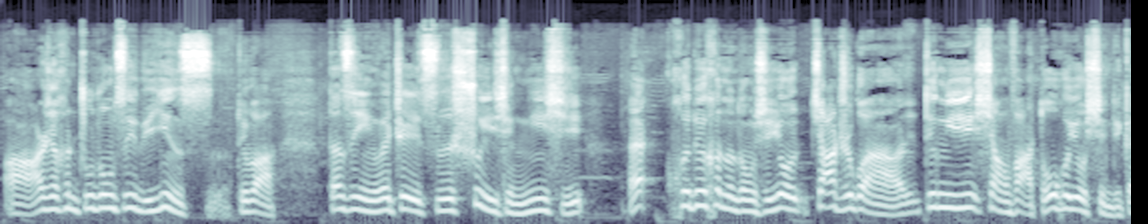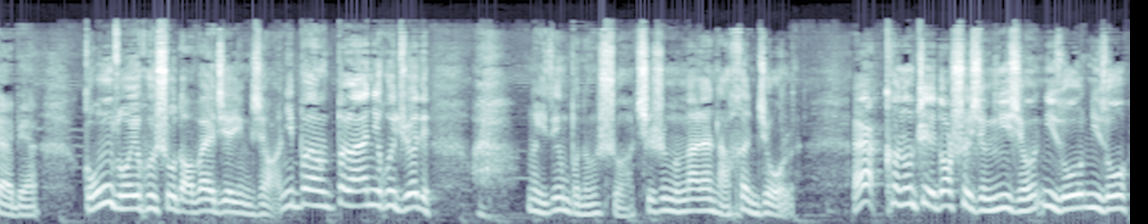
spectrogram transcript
啊，而且很注重自己的隐私，对吧？但是因为这一次水星逆袭，哎，会对很多东西有价值观啊、定义、想法都会有新的改变，工作也会受到外界影响。你本本来你会觉得，哎呀，我一定不能说，其实我暗恋他很久了。哎，可能这段水星逆行，你就你就。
